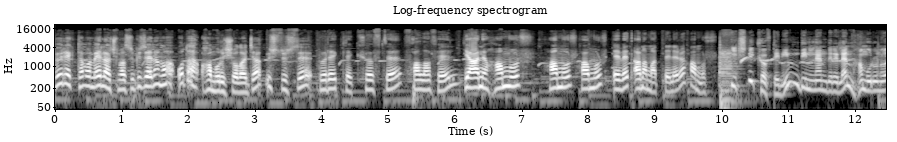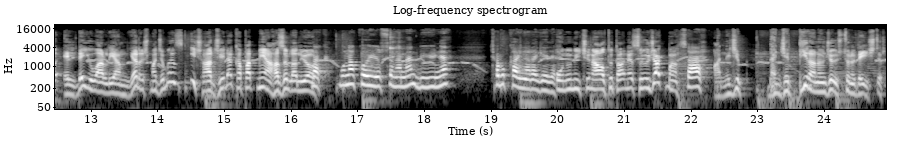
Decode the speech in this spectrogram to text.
Börek tamam el açması güzel ama o da hamur iş olacak. Üst üste Börekle köfte, falafel yani hamur, hamur, hamur. Evet ana maddeleri hamur. İçli köftenin dinlendirilen hamurunu elde yuvarlayan yarışmacımız iç harcıyla kapatmaya hazırlanıyor. Bak buna koyuyorsun hemen büyüğüne. Çabuk kaynara gelir. Onun içine altı tane sığacak mı? Sar. Anneciğim bence bir an önce üstünü değiştir.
